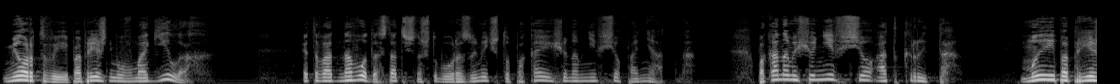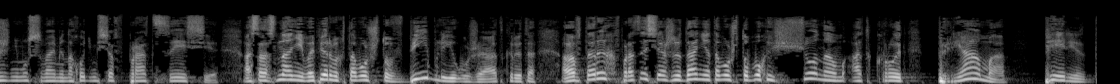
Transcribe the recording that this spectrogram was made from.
мертвые по-прежнему в могилах, этого одного достаточно, чтобы уразуметь, что пока еще нам не все понятно, пока нам еще не все открыто. Мы по-прежнему с вами находимся в процессе осознания, во-первых, того, что в Библии уже открыто, а во-вторых, в процессе ожидания того, что Бог еще нам откроет прямо перед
